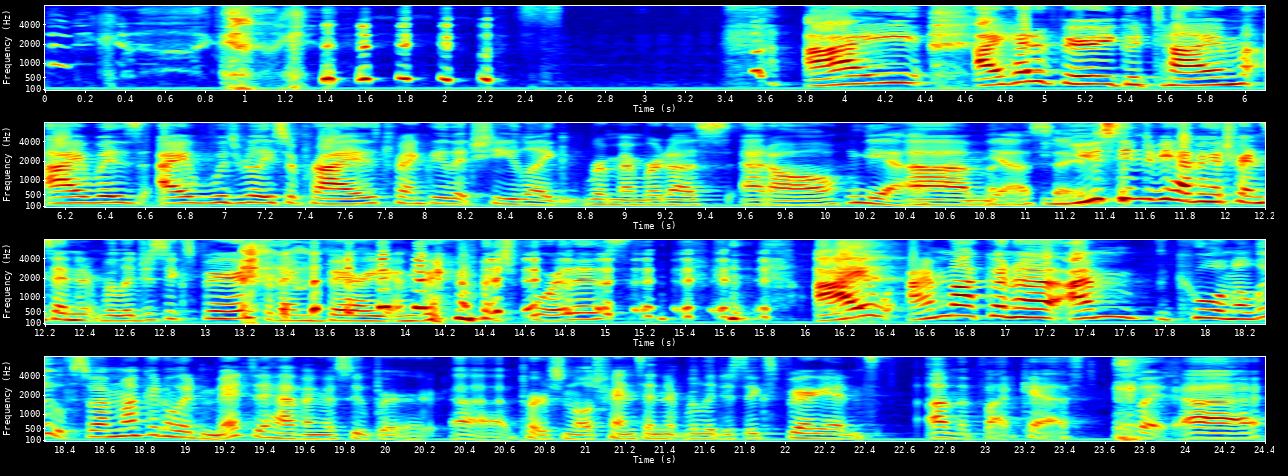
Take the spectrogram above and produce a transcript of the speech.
"Yeah, we can hug. I I had a very good time. I was I was really surprised, frankly, that she like remembered us at all. Yeah, um, yeah, same. You seem to be having a transcendent religious experience, and I'm very I'm very much for this. I I'm not gonna I'm cool and aloof, so I'm not gonna admit to having a super uh, personal transcendent religious experience on the podcast. But uh,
